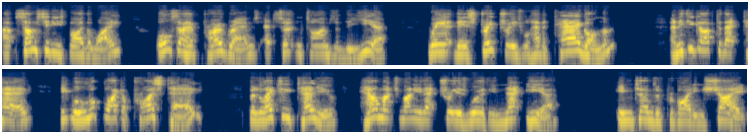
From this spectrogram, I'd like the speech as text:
Uh, some cities, by the way, also have programs at certain times of the year where their street trees will have a tag on them. And if you go up to that tag, it will look like a price tag, but it'll actually tell you how much money that tree is worth in that year in terms of providing shade,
